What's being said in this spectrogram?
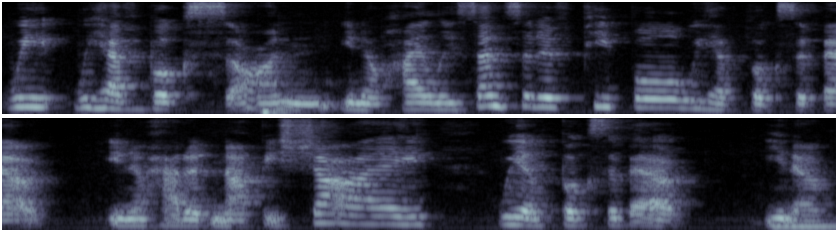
we we have books on you know highly sensitive people. We have books about you know how to not be shy. We have books about you know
